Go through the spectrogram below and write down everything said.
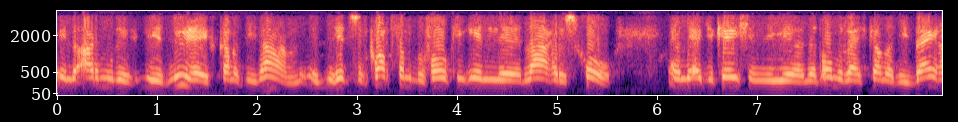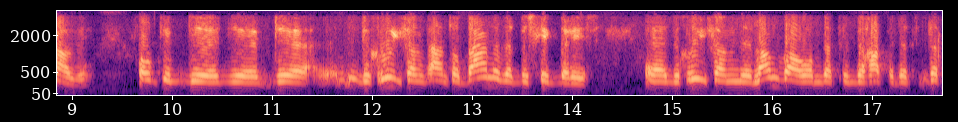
in de armoede die het nu heeft, kan het niet aan. Er zit dus een kwart van de bevolking in uh, lagere school. En de education, die, uh, dat onderwijs kan dat niet bijhouden. Ook de, de, de, de, de groei van het aantal banen dat beschikbaar is. Uh, de groei van de landbouw om dat te behappen, dat, dat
